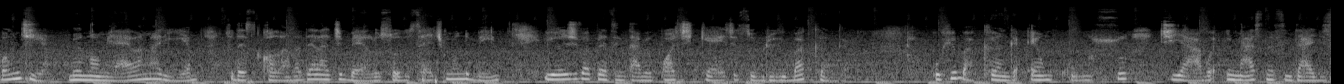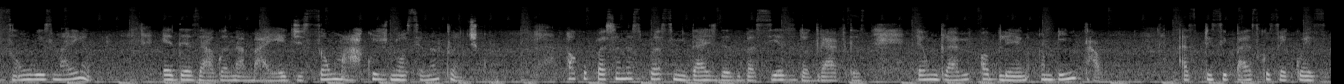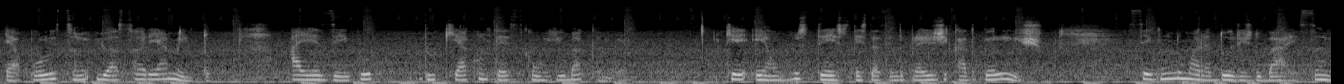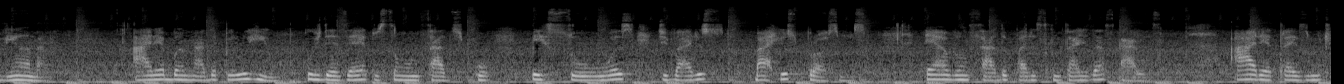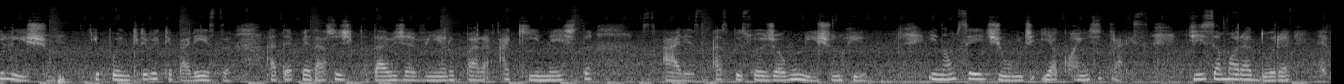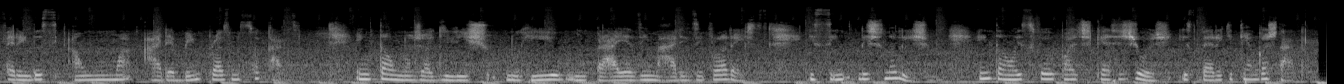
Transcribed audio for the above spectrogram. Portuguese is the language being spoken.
Bom dia, meu nome é Ela Maria, sou da Escola Ana Dela de Belo, sou do sétimo ano B e hoje vou apresentar meu podcast sobre o Rio Bacanga. O Rio Bacanga é um curso de água e nasce na cidade de São Luís Maranhão. É deságua na Baía de São Marcos, no Oceano Atlântico. A ocupação nas proximidades das bacias hidrográficas é um grave problema ambiental. As principais consequências é a poluição e o assoreamento a exemplo do que acontece com o rio Bacanga, que em alguns trechos está sendo prejudicado pelo lixo. Segundo moradores do bairro São Viana, a área banada pelo rio. Os desertos são lançados por pessoas de vários bairros próximos. É avançado para os quintais das casas. A área traz muito lixo e, por incrível que pareça, até pedaços de cadáveres já vieram para aqui nestas áreas. As pessoas jogam lixo no rio e não sei de onde e a corrente traz, disse a moradora, referindo-se a uma área bem próxima à sua casa. Então, não jogue lixo no rio, em praias, em mares e florestas, e sim lixo no lixo. Então, esse foi o podcast de hoje. Espero que tenham gostado.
